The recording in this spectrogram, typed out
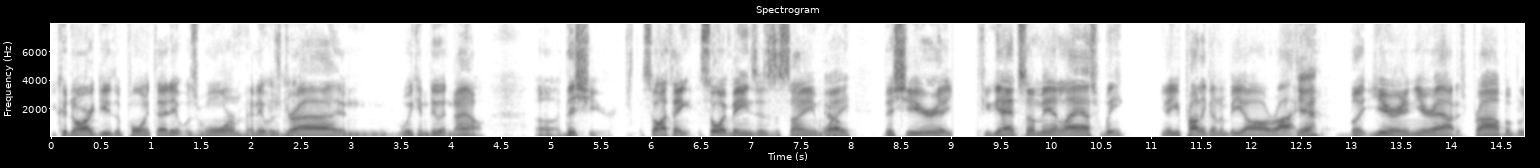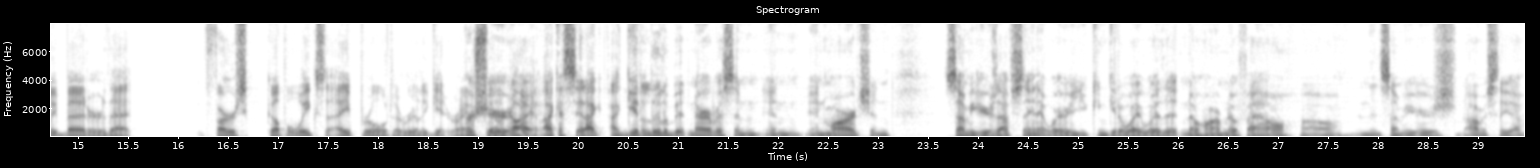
you couldn't argue the point that it was warm and it was mm-hmm. dry, and we can do it now uh, this year. So I think soybeans is the same yep. way this year. If you had some in last week, you know, you're probably going to be all right. Yeah. But year in and year out, it's probably better that first couple weeks of April to really get around. For sure. Like, like I said, I, I get a little bit nervous in, in, in March, and some years I've seen it where you can get away with it, no harm, no foul. Uh, and then some years, obviously, a,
